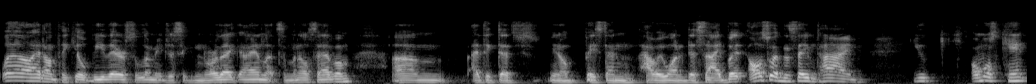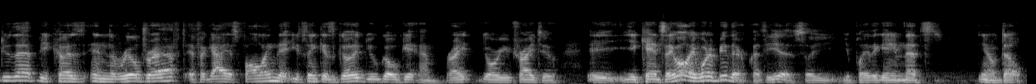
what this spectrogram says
well, I don't think he'll be there, so let me just ignore that guy and let someone else have him. Um, I think that's you know based on how we want to decide, but also at the same time, you almost can't do that because in the real draft, if a guy is falling that you think is good, you go get him, right? Or you try to. You can't say, oh, he wouldn't be there because he is. So you, you play the game that's you know dealt.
